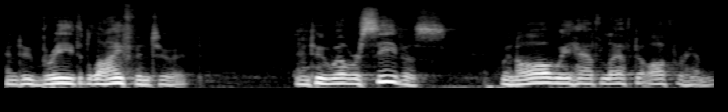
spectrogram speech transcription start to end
and who breathed life into it and who will receive us when all we have left to offer him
